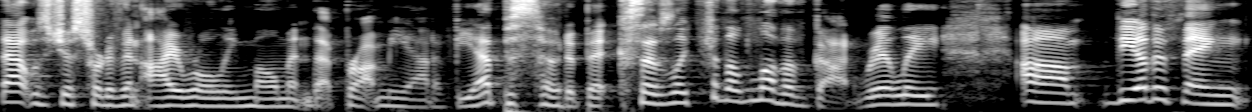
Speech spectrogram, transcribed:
that was just sort of an eye rolling moment that brought me out of the episode a bit because I was like, for the love of God, really? Um, the other thing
